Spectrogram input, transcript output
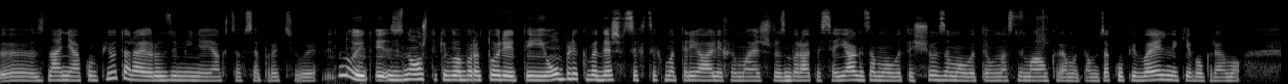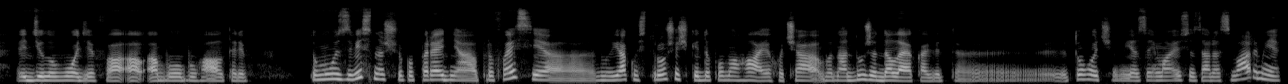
е, знання комп'ютера і розуміння, як це все працює. Ну і, і знову ж таки в лабораторії ти і облік ведеш всіх цих матеріалів і маєш розбиратися, як замовити, що замовити. У нас немає окремо там закупівельників, окремо е, діловодів або бухгалтерів. Тому, звісно, що попередня професія ну якось трошечки допомагає, хоча вона дуже далека від е, того, чим я займаюся зараз в армії.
